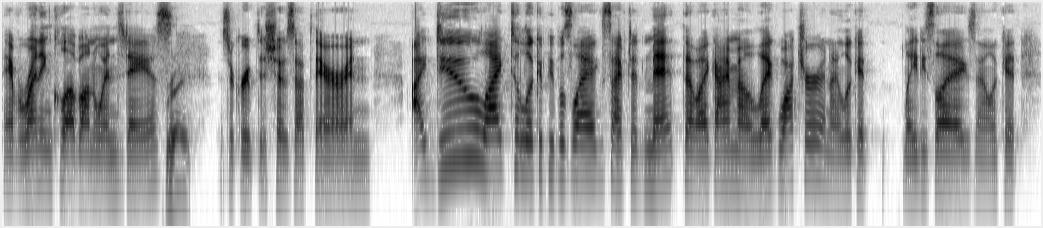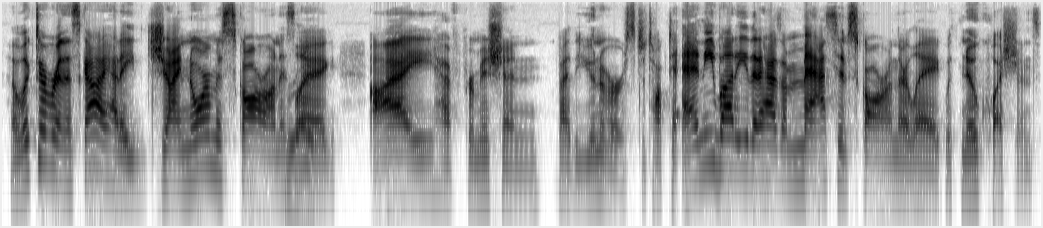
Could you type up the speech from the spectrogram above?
They have a running club on Wednesdays. Right. There's a group that shows up there and I do like to look at people's legs. I have to admit that like I'm a leg watcher and I look at ladies' legs and I look at I looked over and this guy had a ginormous scar on his Right. leg. I have permission by the universe to talk to anybody that has a massive scar on their leg with no questions.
